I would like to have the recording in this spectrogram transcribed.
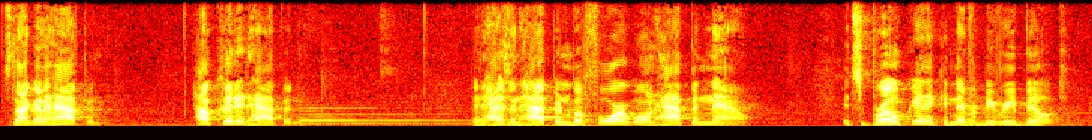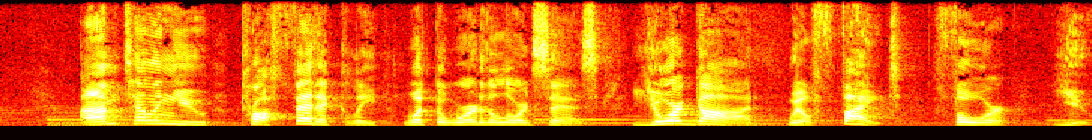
It's not going to happen. How could it happen? It hasn't happened before, it won't happen now. It's broken, it can never be rebuilt. I'm telling you prophetically what the word of the Lord says. Your God will fight for you.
